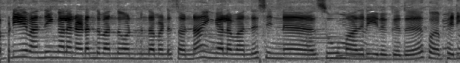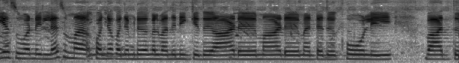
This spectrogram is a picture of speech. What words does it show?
அப்படியே வந்து இங்கால நடந்து வந்து கொண்டிருந்தோம்னு சொன்னால் இங்கால வந்து சின்ன சூ மாதிரி இருக்குது. பெரிய சூவண்டு இல்லை. சும்மா கொஞ்சம் கொஞ்சம் மிருகங்கள் வந்து நிற்கிது ஆடு மாடு மற்றது கோழி வாத்து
